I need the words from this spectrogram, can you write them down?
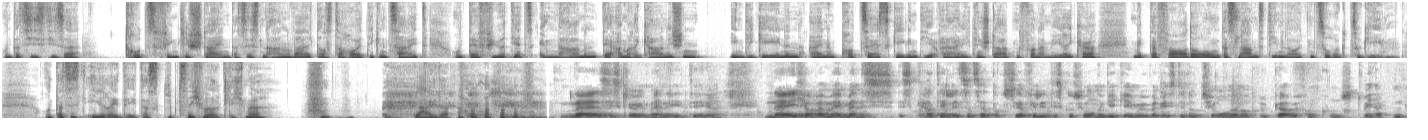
Und das ist dieser Trutz Finkelstein. Das ist ein Anwalt aus der heutigen Zeit und der führt jetzt im Namen der amerikanischen Indigenen einen Prozess gegen die Vereinigten Staaten von Amerika mit der Forderung, das Land den Leuten zurückzugeben. Und das ist ihre Idee. Das gibt's nicht wirklich, ne? Leider. Nein, es ist, glaube ich, meine Idee. Ja. Nein, ich habe einmal, ich meine, es, es, hat ja in letzter Zeit doch sehr viele Diskussionen gegeben über Restitutionen und Rückgabe von Kunstwerken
